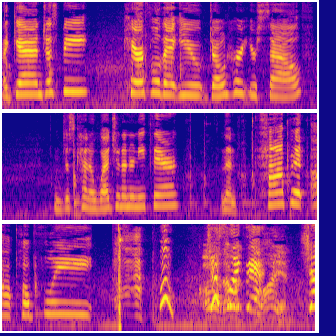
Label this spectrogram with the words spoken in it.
Again, just be careful that you don't hurt yourself. And just kind of wedge it underneath there. And then pop it up, hopefully. Ah, woo! Oh, just that like that. flying. Just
